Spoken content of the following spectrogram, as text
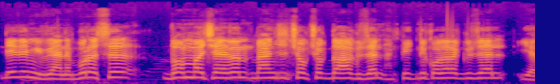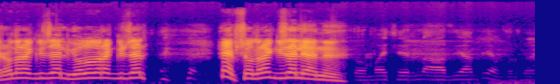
dediğim gibi yani burası Donbaçayır'dan bence çok çok daha güzel. Piknik olarak güzel, yer olarak güzel, yol olarak güzel. Hepsi olarak güzel yani. Donbay çayırında ağzı yandı ya burada.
